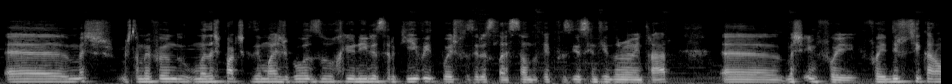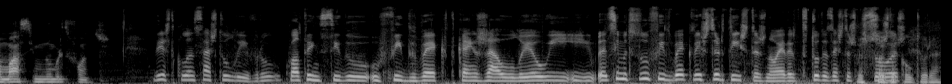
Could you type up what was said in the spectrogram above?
Uh, mas, mas também foi um, uma das partes que deu mais gozo reunir esse arquivo e depois fazer a seleção do que é que fazia sentido não entrar. Uh, mas sim, foi, foi diversificar ao máximo o número de fontes. Desde que lançaste o livro, qual tem sido o feedback de quem já o leu e, e acima de tudo, o feedback destes artistas, não é? De todas estas pessoas, pessoas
